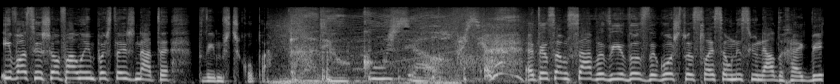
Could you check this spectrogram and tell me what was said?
e vocês só falam em pastéis de nata. Pedimos desculpa. Rádio Comercial. Atenção, sábado, dia 12 de agosto, a Seleção Nacional de Rugby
